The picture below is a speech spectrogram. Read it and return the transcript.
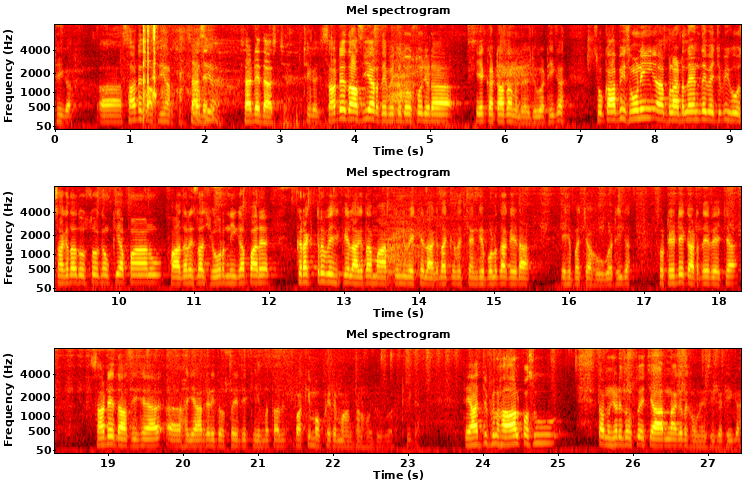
ਠੀਕ ਆ। ਅ, ਸਾਢੇ ਦਸ ਹਜ਼ਾਰ ਤੇ। ਸਾਢੇ ਸਾਢੇ 10 ਚ। ਠੀਕ ਹੈ ਜੀ। 10500 ਦੇ ਵਿੱਚ ਦੋਸਤੋ ਜਿਹੜਾ ਇਹ ਕਟਾ ਤੁਹਾਨੂੰ ਮਿਲ ਜੂਗਾ ਠੀਕ ਆ? ਸੋ ਕਾਫੀ ਸੋਹਣੀ ਬਲੱਡ ਲਾਈਨ ਦੇ ਵਿੱਚ ਵੀ ਹੋ ਸਕਦਾ ਦੋਸਤੋ, ਕਿਉਂਕਿ ਆਪਾਂ ਨੂੰ ਫਾਦਰ ਇਸ ਦਾ ਸ਼ੋਰ ਨਹੀਂਗਾ ਪਰ ਕਰੈਕਟਰ ਵੇਖ ਕੇ ਲੱਗਦਾ ਮਾਰਕਿੰਗ ਵੇਖ ਕੇ ਲੱਗਦਾ, ਕਿਸੇ ਚੰਗੇ ਬੁੱਲ ਦਾ ਜਿਹੜਾ ਇਹ ਬੱਚਾ ਹੋਊਗਾ, ਠੀਕ ਆ? ਸੋ ਟੇਢੇ ਕੱਟ ਦੇ ਵਿੱਚ ਆ 10500 ਹਜ਼ਾਰ ਜਿਹੜੀ ਦੋਸਤੋ ਇਹਦੀ ਕੀਮਤ ਆ, ਬਾਕੀ ਮੌਕੇ ਤੇ ਮਾਨਤਨ ਹੋ ਜਾਊਗਾ, ਠੀਕ ਆ? ਤੇ ਅੱਜ ਫਿਲਹਾਲ ਪਸ਼ੂ ਤੁਹਾਨੂੰ ਜਿਹੜੇ ਦੋਸਤੋ ਇਹ ਚਾਰ ਨਗ ਦਿਖਾਉਣੇ ਸੀਗੇ, ਠੀਕ ਆ?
